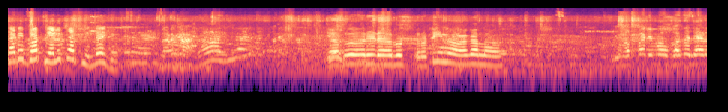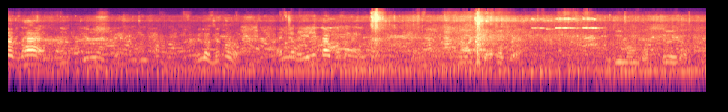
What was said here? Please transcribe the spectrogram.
ತಡಿ ಬರ್ತೀನಿ ಎಲ್ಲಿ ಬರ್ತೀನಿ ಇಲ್ಲೇಗಿ ಯಾವುದು ರೀಡ ರೊಟೀನು ಆಗಲ್ಲ. ನಿಮ್ಮಪ್ಪ ನಿಮ್ಮ ಬಂದಲ್ಲಿ ಯಾರತ್ತ ಎಲ್ಲಿ ಜಿ ಐವತ್ತು ಇದು ಹದಿನೈದು ಅರ್ಧ ಕೆ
